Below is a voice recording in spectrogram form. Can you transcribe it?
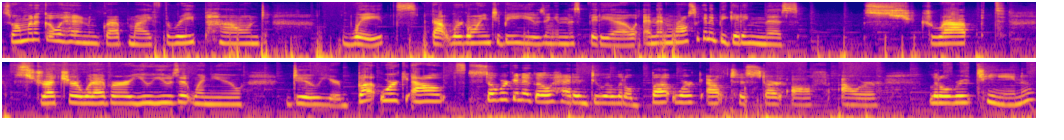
So I'm going to go ahead and grab my three pound weights that we're going to be using in this video. And then we're also going to be getting this strapped stretcher, whatever you use it when you do your butt workouts. So we're gonna go ahead and do a little butt workout to start off our little routine.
